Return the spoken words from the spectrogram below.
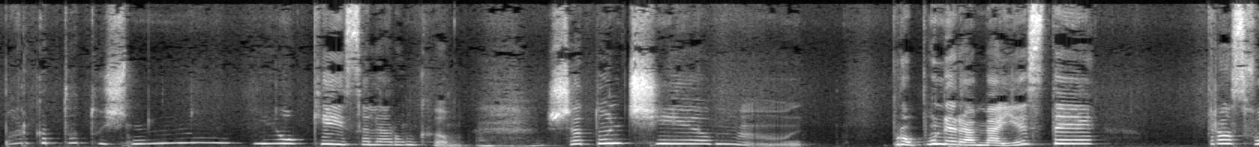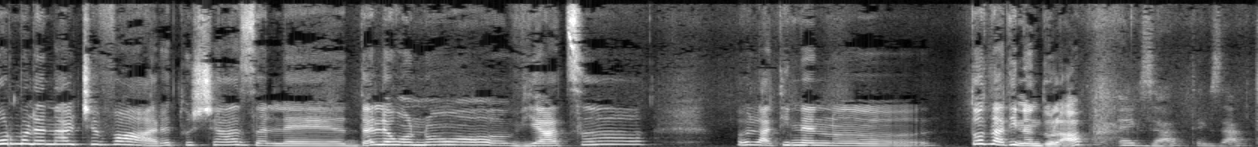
parcă totuși nu e ok să le aruncăm. Uh-huh. Și atunci um, propunerea mea este transformă-le în altceva, retușează-le, dă-le o nouă viață la tine în, tot la tine în dulap. Exact, exact.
